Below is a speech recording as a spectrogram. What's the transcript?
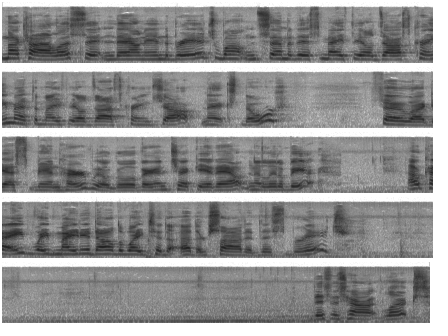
Makayla sitting down in the bridge wanting some of this Mayfield's ice cream at the Mayfield's ice cream shop next door. So I guess me and her will go over and check it out in a little bit. Okay, we've made it all the way to the other side of this bridge. This is how it looks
